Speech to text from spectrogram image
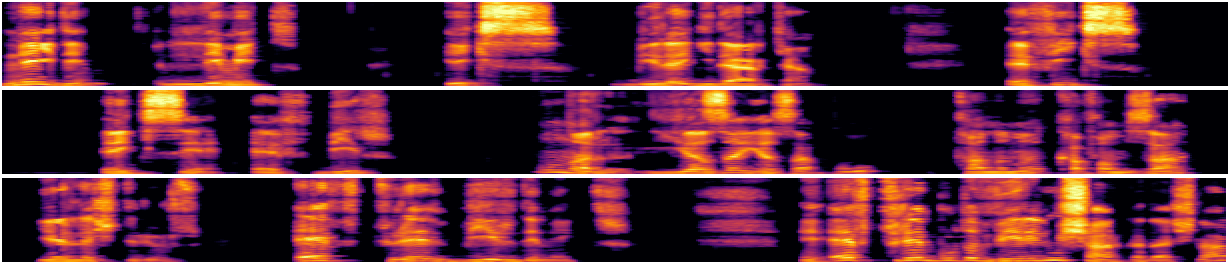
Neydi? Limit x 1'e giderken fx eksi f1 bunları yaza yaza bu tanımı kafamıza yerleştiriyoruz. f türev 1 demektir. E, f türev burada verilmiş arkadaşlar.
